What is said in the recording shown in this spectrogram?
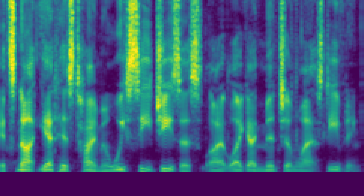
it's not yet his time. And we see Jesus, like I mentioned last evening,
